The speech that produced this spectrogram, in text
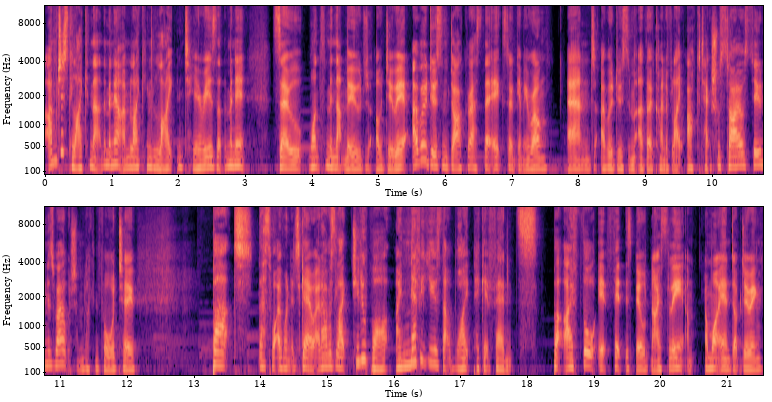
I'm just liking that at the minute. I'm liking light interiors at the minute. So once I'm in that mood, I'll do it. I will do some darker aesthetics, don't get me wrong. And I will do some other kind of like architectural styles soon as well, which I'm looking forward to. But that's what I wanted to go. And I was like, do you know what? I never used that white picket fence, but I thought it fit this build nicely. Um, and what I end up doing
